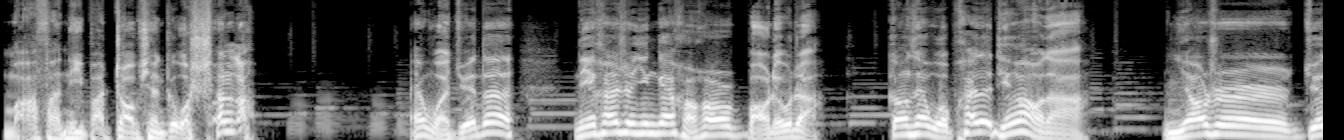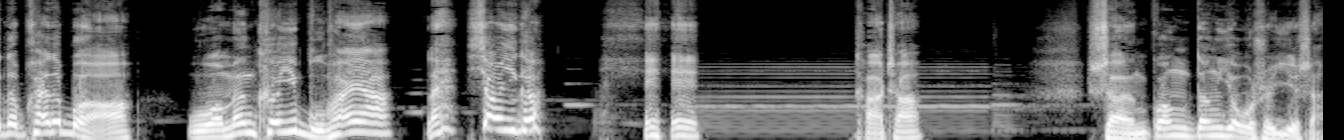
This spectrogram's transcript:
麻烦你把照片给我删了。哎，我觉得你还是应该好好保留着。刚才我拍的挺好的，你要是觉得拍的不好，我们可以补拍呀。来，笑一个，嘿嘿。咔嚓，闪光灯又是一闪。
